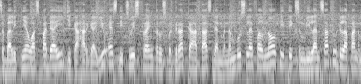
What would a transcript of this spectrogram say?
Sebaliknya waspadai jika harga USD Swiss franc terus bergerak ke atas dan menembus level 0.91843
